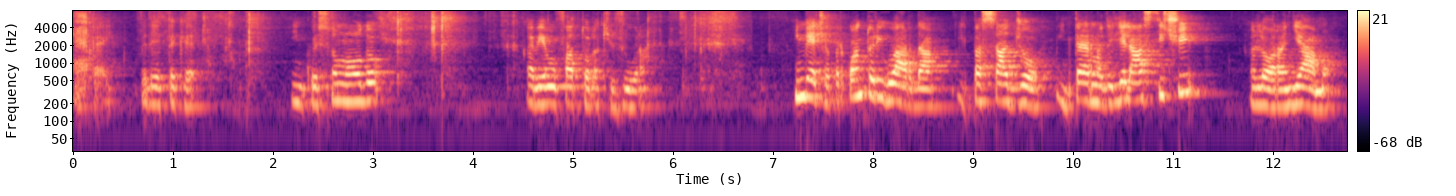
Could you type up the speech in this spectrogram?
ok vedete che in questo modo abbiamo fatto la chiusura. Invece per quanto riguarda il passaggio interno degli elastici allora andiamo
